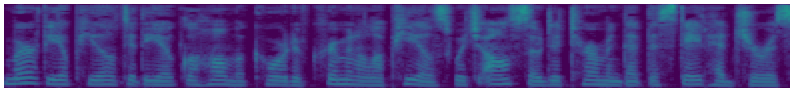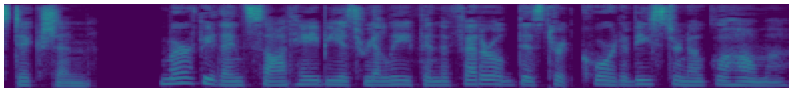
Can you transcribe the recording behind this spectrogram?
Murphy appealed to the Oklahoma Court of Criminal Appeals, which also determined that the state had jurisdiction. Murphy then sought habeas relief in the Federal District Court of Eastern Oklahoma.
